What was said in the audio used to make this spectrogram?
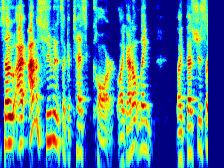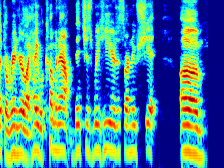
So I, I'm assuming it's like a test car. Like I don't think like that's just like a render. Like, hey, we're coming out, bitches. We're here. This is our new shit. Um,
